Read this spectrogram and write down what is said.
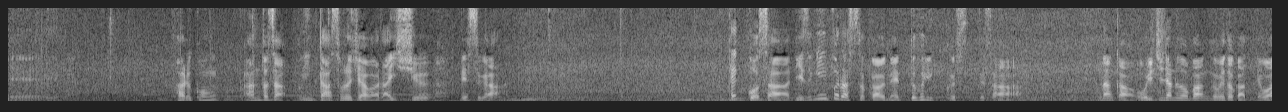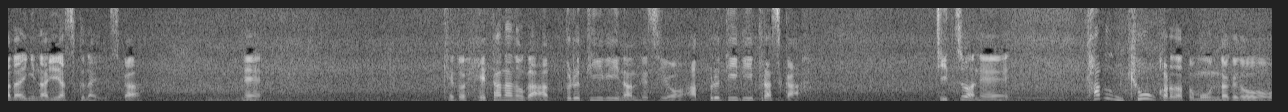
えー、ファルコンザ・ウィンター・ソルジャーは来週ですが結構さディズニープラスとかネットフリックスってさなんかオリジナルの番組とかって話題になりやすくないですか？ね。けど下手なのが AppleTV なんですよ。AppleTV プラスか。実はね多分今日からだと思うんだけど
